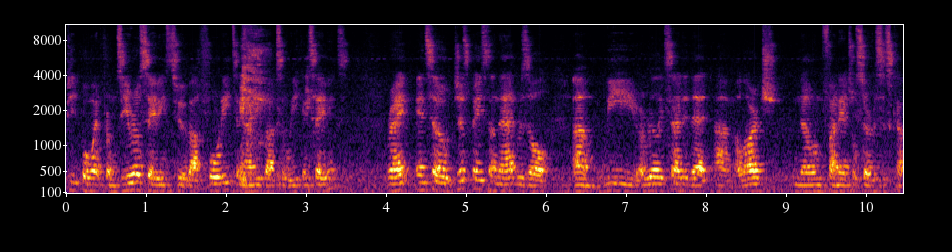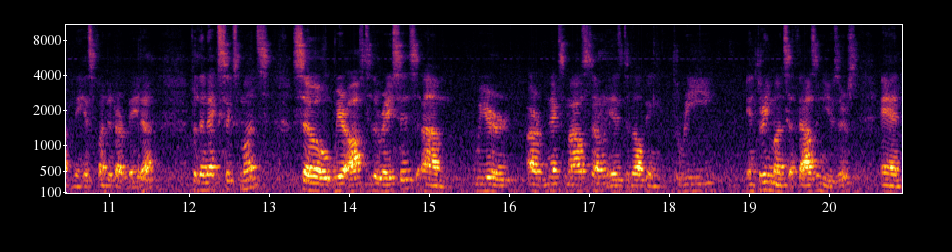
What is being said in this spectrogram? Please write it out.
People went from zero savings to about 40 to 90 bucks a week in savings, right? And so just based on that result, um, we are really excited that um, a large known financial services company has funded our beta for the next six months. So we are off to the races. Um, we are, our next milestone is developing three, in three months, a thousand users and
